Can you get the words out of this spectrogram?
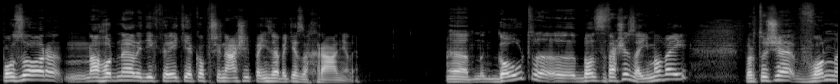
pozor na hodné lidi, kteří ti jako přináší peníze, aby tě zachránili. Uh, Gold uh, byl strašně zajímavý, protože on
